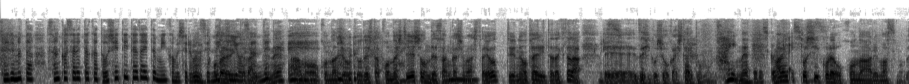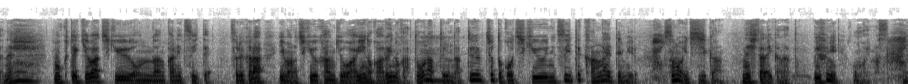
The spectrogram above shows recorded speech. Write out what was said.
それでまた参加された方教えていただいてもいいかもしれませんね。企業さんね、ええあのこんな状況でした、こんなシチュエーションで参加しましたよっていうね、お便りいただけたら、えーぜひご紹介したいと思うんですはい、けどね。よろしくお願い毎。年これ行われますのでね。え目的は地球温暖化について。それから今の地球環境はいいのか悪いのかどうなってるんだっていうちょっとこう地球について考えてみる。えはい。その1時間にしたらいいかなというふうに思います。はい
